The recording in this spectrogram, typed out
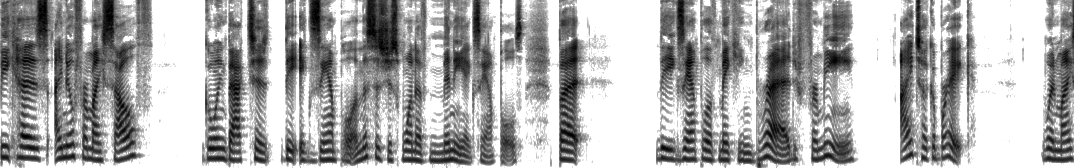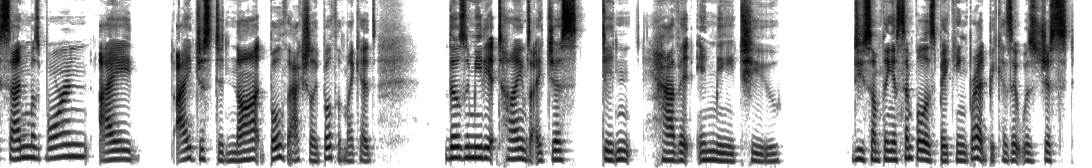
Because I know for myself, going back to the example, and this is just one of many examples, but the example of making bread for me, I took a break. When my son was born, I I just did not both actually both of my kids those immediate times I just didn't have it in me to do something as simple as baking bread because it was just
